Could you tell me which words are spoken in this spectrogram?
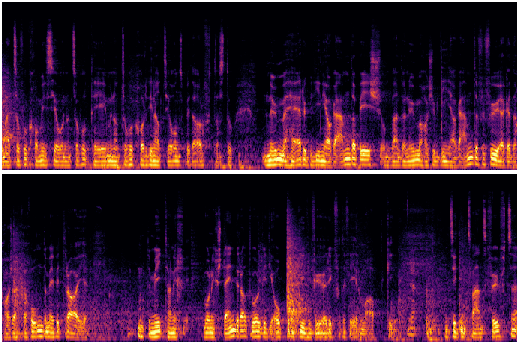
Man hat so viele Kommissionen, so viele Themen und so viel Koordinationsbedarf, dass du nicht mehr Herr über deine Agenda bist und wenn du nicht mehr kannst über deine Agenda verfügen kannst, dann kannst du auch keine Kunden mehr betreuen. Und damit habe ich, als ich Ständerat wurde, die operative Führung von der Firma abgegeben. Ja. Und seit 2015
